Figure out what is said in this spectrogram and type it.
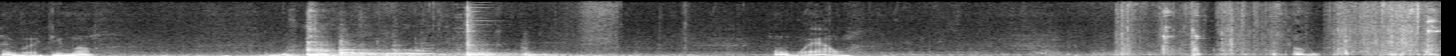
That worked in well. Oh wow. Oh, take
